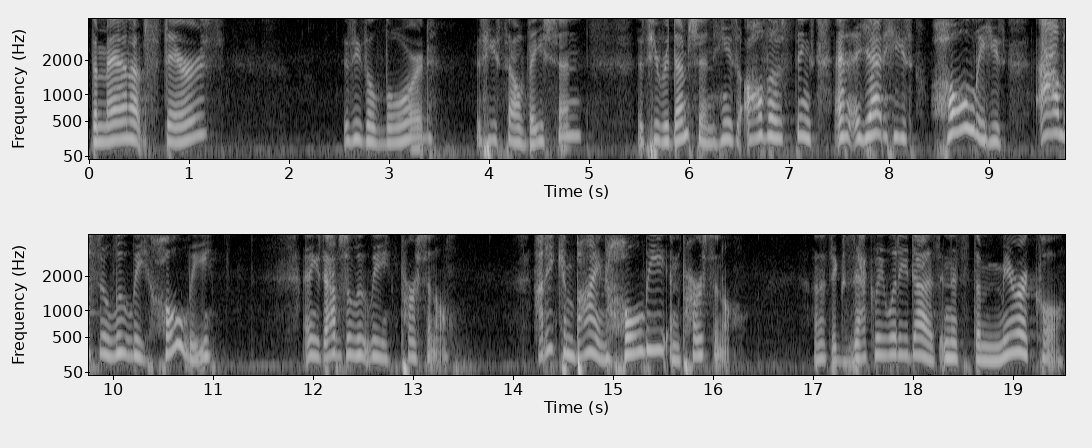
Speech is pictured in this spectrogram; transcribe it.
the man upstairs? Is he the Lord? Is he salvation? Is he redemption? He's all those things. And yet he's holy. He's absolutely holy. And he's absolutely personal. How do you combine holy and personal? And that's exactly what he does. And it's the miracle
